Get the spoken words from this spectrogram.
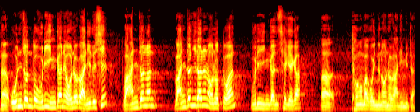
어, 온전도 우리 인간의 언어가 아니듯이 완전한, 완전이라는 언어 또한 우리 인간 세계가 어, 경험하고 있는 언어가 아닙니다.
